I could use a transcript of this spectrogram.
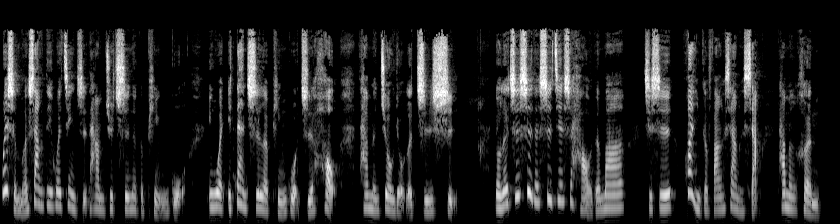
为什么上帝会禁止他们去吃那个苹果？因为一旦吃了苹果之后，他们就有了知识。有了知识的世界是好的吗？其实换一个方向想，他们很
